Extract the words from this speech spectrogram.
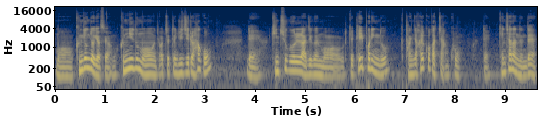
뭐 긍정적이었어요. 뭐 금리도 뭐 어쨌든 유지를 하고, 네, 긴축을 아직은 뭐 이렇게 테이퍼링도 당장 할 것 같지 않고, 네, 괜찮았는데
